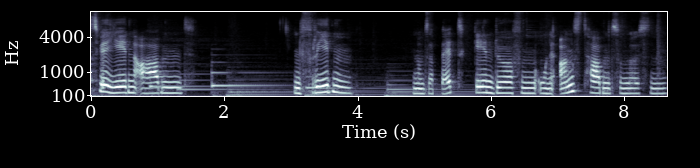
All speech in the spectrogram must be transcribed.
Dass wir jeden Abend in Frieden in unser Bett gehen dürfen, ohne Angst haben zu müssen.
